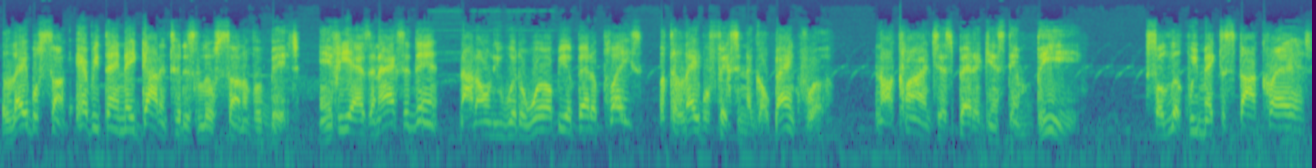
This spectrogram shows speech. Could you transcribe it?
The label sunk everything they got into this little son of a bitch. And if he has an accident, not only will the world be a better place, but the label fixing to go bankrupt. And our client just bet against them big. So look, we make the stock crash,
